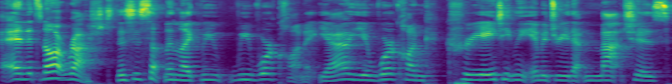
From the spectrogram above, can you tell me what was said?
And it's not rushed. This is something like we we work on it yeah? You work on creating the imagery that matches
